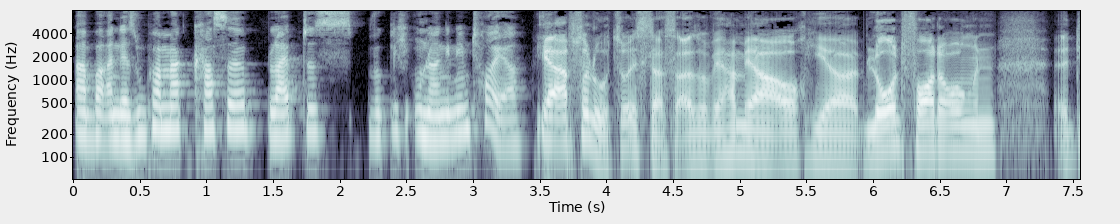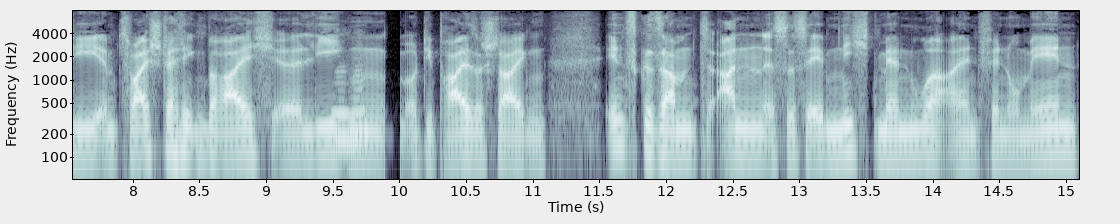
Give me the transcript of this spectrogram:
aber an der Supermarktkasse bleibt es wirklich unangenehm teuer. Ja, absolut, so ist das. Also wir haben ja auch hier Lohnforderungen die im zweistelligen Bereich äh, liegen mhm. und die Preise steigen insgesamt an. Es ist eben nicht mehr nur ein Phänomen,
